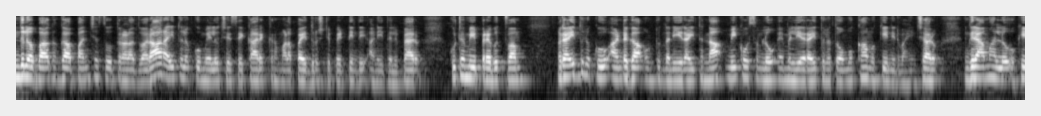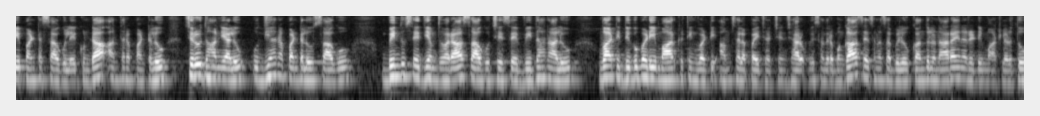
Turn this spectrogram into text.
ఇందులో భాగంగా పంచసూత్రాల ద్వారా రైతులకు మేలు చేసే కార్యక్రమాలపై దృష్టి పెట్టింది అని తెలిపారు. కుటమి ప్రభుత్వం రైతులకు అండగా ఉంటుందని రైతన్న మీకోసంలో ఎమ్మెల్యే రైతులతో ముఖాముఖి నిర్వహించారు. గ్రామాల్లో ఒకే పంట సాగు లేకుండా అంతర పంటలు చిరుధాన్యాలు ఉద్యాన పంటలు సాగు బిందు సేద్యం ద్వారా సాగు చేసే విధానాలు వాటి దిగుబడి మార్కెటింగ్ వంటి అంశాలపై చర్చించారు. ఈ సందర్భంగా శాసనసభ్యులు కందుల నారాయణరెడ్డి మాట్లాడుతూ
